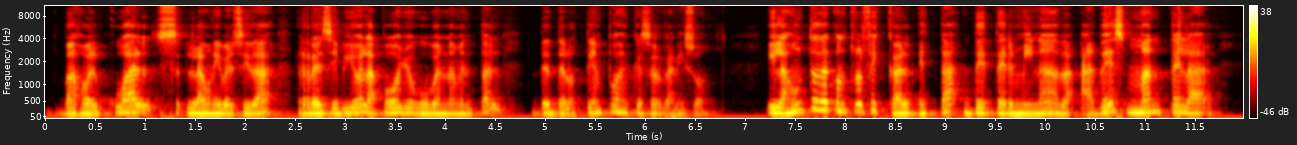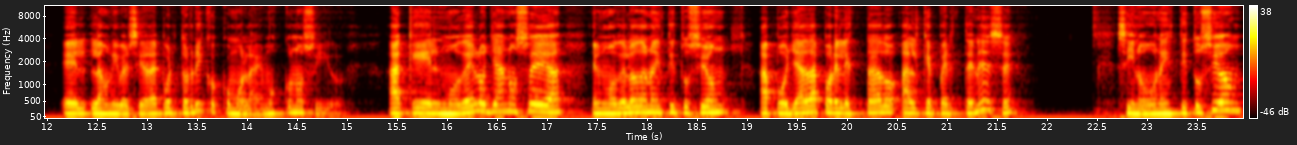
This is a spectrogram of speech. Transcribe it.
bajo el cual la universidad recibió el apoyo gubernamental desde los tiempos en que se organizó. Y la Junta de Control Fiscal está determinada a desmantelar la Universidad de Puerto Rico como la hemos conocido a que el modelo ya no sea el modelo de una institución apoyada por el Estado al que pertenece, sino una institución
